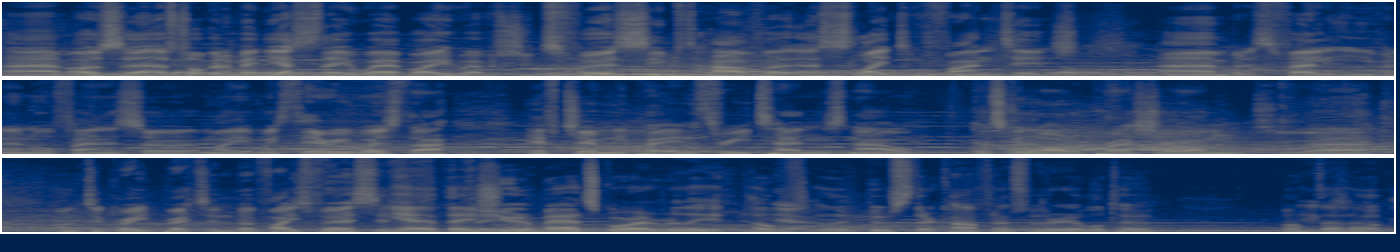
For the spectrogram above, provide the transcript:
Um, I, was, uh, I was talking a bit yesterday whereby whoever shoots first seems to have a, a slight advantage, um, but it's fairly even in all fairness. So my, my theory was that if Germany put in three tens now, puts a lot of pressure onto uh, onto Great Britain, but vice versa. Yeah, if they shoot a bad score, it really helps Yeah. really boost their confidence if they're able to bump that up.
